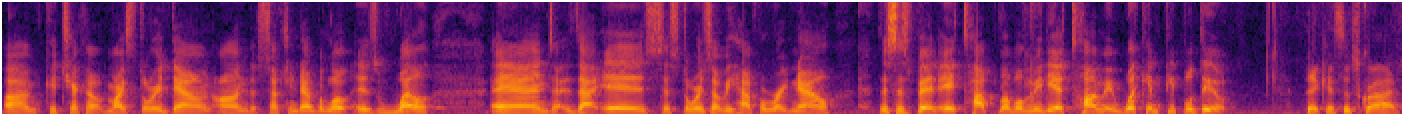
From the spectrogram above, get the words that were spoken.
um, could check out my story down on the section down below as well. And that is the stories that we have for right now. This has been a top level media. Tommy, what can people do? They can subscribe,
